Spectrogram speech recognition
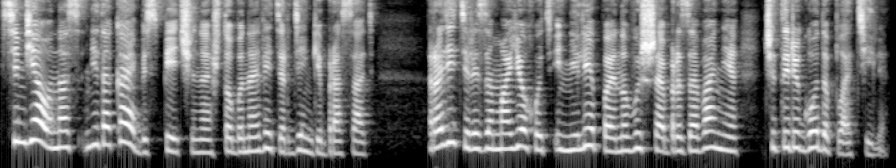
Семья у нас не такая обеспеченная, чтобы на ветер деньги бросать. Родители за мое, хоть и нелепое, но высшее образование четыре года платили.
